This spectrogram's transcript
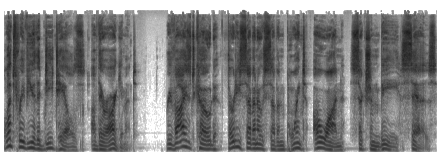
Let's review the details of their argument. Revised Code 3707.01, Section B says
